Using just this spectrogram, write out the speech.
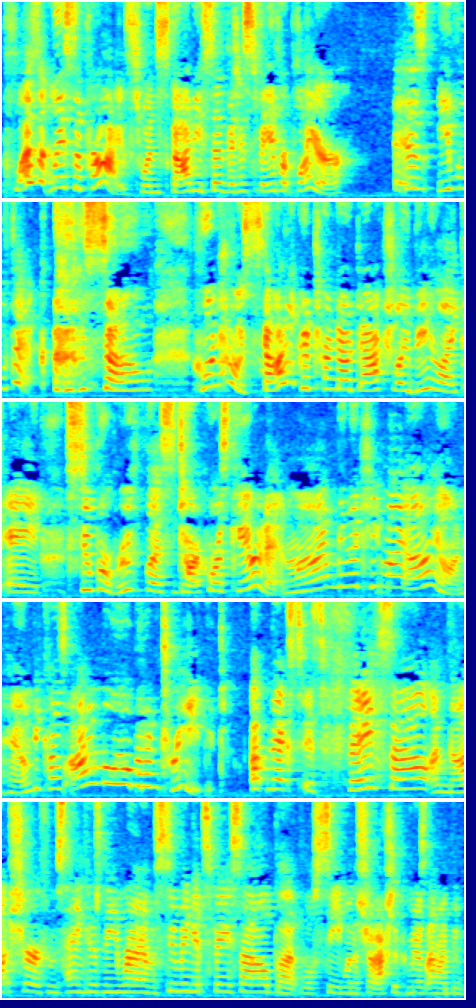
pleasantly surprised when Scotty said that his favorite player is Evil Dick. so who knows? Scotty could turn out to actually be like a super ruthless Dark Horse candidate, and I'm gonna keep my eye on him because I'm a little bit intrigued. Up next is Faysal. I'm not sure if I'm saying his name right. I'm assuming it's Faysal, but we'll see when the show actually premieres. I might be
